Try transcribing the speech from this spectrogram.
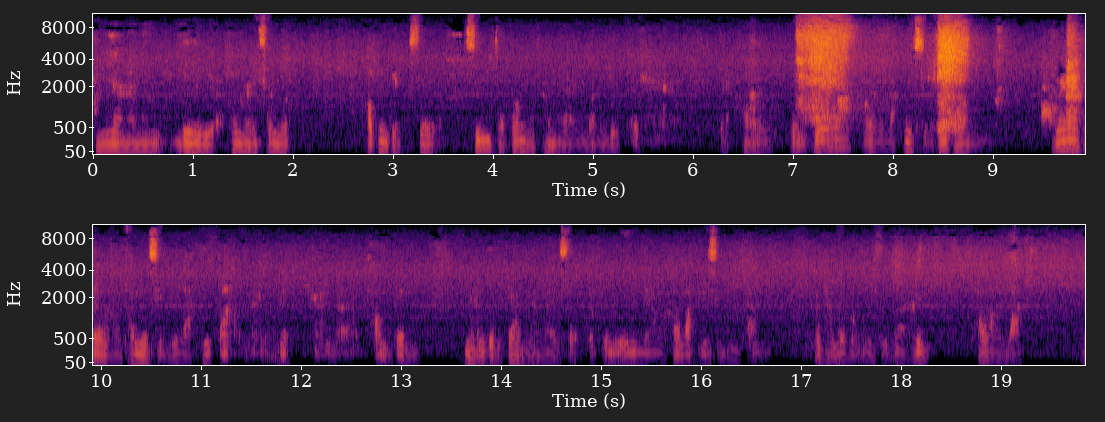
ทำงานดีอะทำงานสนุกเขาเป็นเด็กเสิร์ฟซึ่งจะต้องมาทำงานวันหยุดแท้ๆแต่เขาผมเชื่อว่าเขารักในสิ่งที่ทำไม่แน่ใจว่าเขาทำในสิ่งที่รักหรือเปล่า รักในสิ่งที่ทำมันทำให้ผมรู้สึกว่าเฮ้ยถ้าเรารักใน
